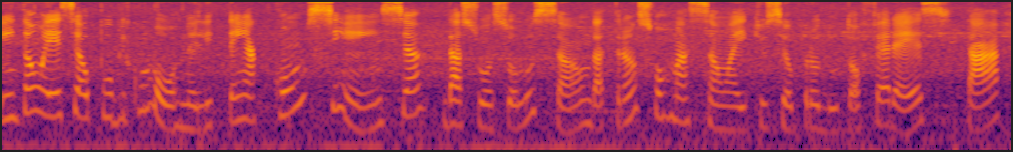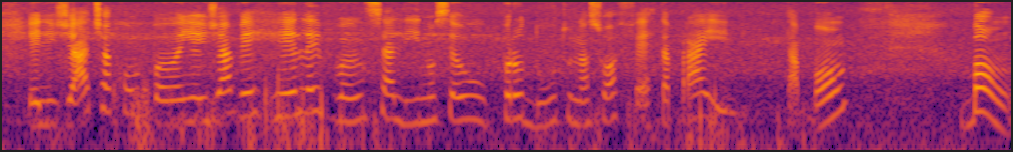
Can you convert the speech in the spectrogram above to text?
Então esse é o público morno, ele tem a consciência da sua solução, da transformação aí que o seu produto oferece, tá? Ele já te acompanha e já vê relevância ali no seu produto, na sua oferta para ele, tá bom? Bom,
